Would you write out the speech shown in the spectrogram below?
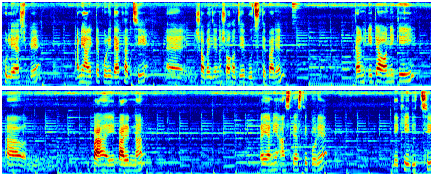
খুলে আসবে। আমি আরেকটা করে দেখাচ্ছি। সবাই যেন সহজে বুঝতে পারেন। কারণ এটা অনেকেই পারেন না। তাই আমি আস্তে আস্তে করে দেখিয়ে দিচ্ছি।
